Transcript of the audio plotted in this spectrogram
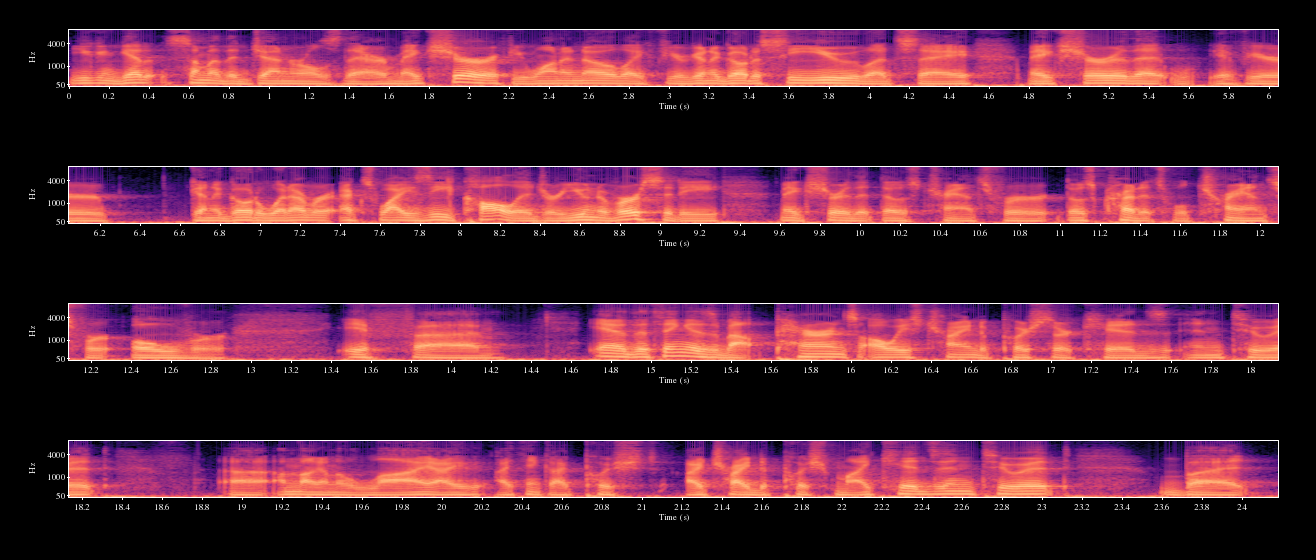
You can get some of the generals there. Make sure if you want to know, like if you're going to go to CU, let's say, make sure that if you're going to go to whatever XYZ college or university, make sure that those transfer, those credits will transfer over. If, uh, you know, the thing is about parents always trying to push their kids into it. Uh, I'm not going to lie. I, I think I pushed, I tried to push my kids into it, but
